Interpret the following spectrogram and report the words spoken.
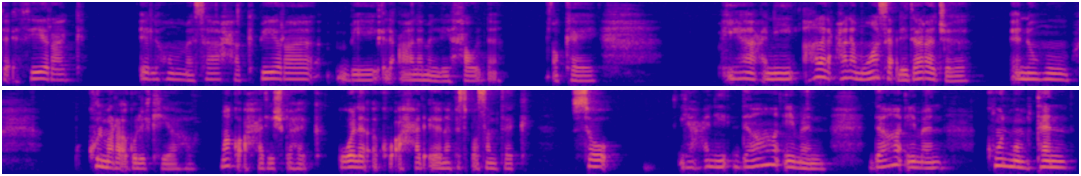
تأثيرك إلهم مساحة كبيرة بالعالم اللي حولنا. أوكي. يعني هذا العالم واسع لدرجة إنه كل مرة أقول لك إياها. ماكو أحد يشبهك ولا أكو أحد إلى نفس بصمتك. so, يعني دائما دائما كون ممتن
